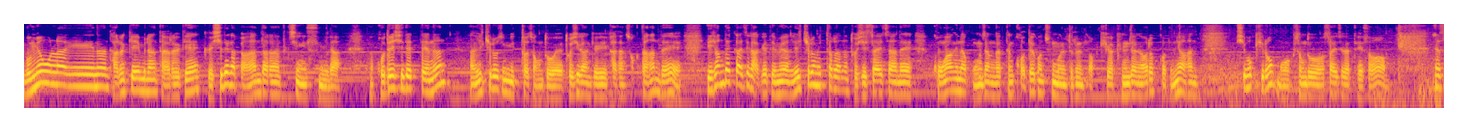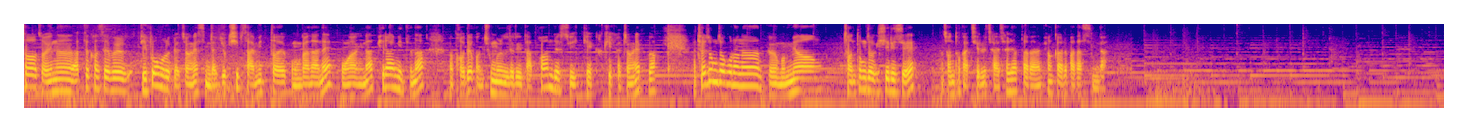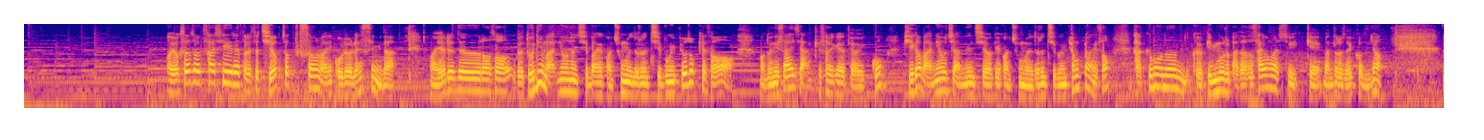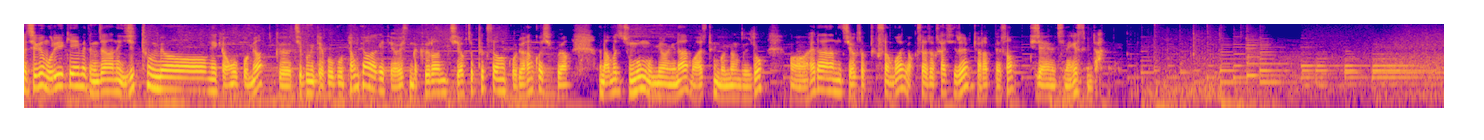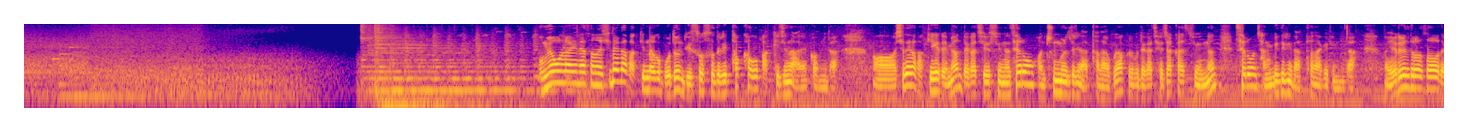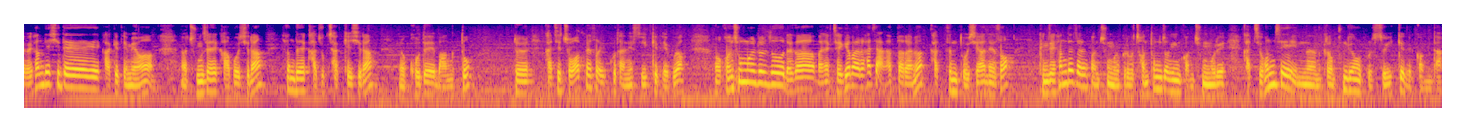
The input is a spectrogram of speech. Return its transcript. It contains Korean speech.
문명 온라인은 다른 게임이랑 다르게 그 시대가 변한다는 특징이 있습니다. 고대 시대 때는 한 1km 정도의 도시 간격이 가장 적당한데 이 현대까지 가게 되면 1km라는 도시 사이즈 안에 공항이나 공장 같은 거대 건축물들을 넣기가 굉장히 어렵거든요. 한 15km 뭐 그 정도 사이즈가 돼서 그래서 저희는 아트 컨셉을 디폼으로 결정을 했습니다. 64m의 공간 안에 공항이나 피라미드나 거대 건축물들이 다 포함될 수 있게 그렇게 결정을 했고요. 최종적으로는 그 문명 전통적인 시리즈의 전통 가치를 잘 살렸다라는 평가를 받았습니다. 어, 역사적 사실에 더해서 지역적 특성을 많이 고려를 했습니다. 어, 예를 들어서 그 눈이 많이 오는 지방의 건축물들은 지붕이 뾰족해서 어, 눈이 쌓이지 않게 설계가 되어 있고 비가 많이 오지 않는 지역의 건축물들은 지붕이 평평해서 가끔 오는 그 빗물을 받아서 사용할 수 있게 만들어져 있거든요. 지금 우리 게임에 등장하는 이집트 문명의 경우 보면 그 지붕이 대부분 평평하게 되어 있습니다. 그런 지역적 특성을 고려한 것이고요. 나머지 중국 문명이나 뭐 아즈텍 문명들도 어, 해당하는 지역적 특성과 역사적 사실을 결합해서 디자인을 진행했습니다. 문명 온라인에서는 시대가 바뀐다고 모든 리소스들이 턱하고 바뀌지는 않을 겁니다. 어, 시대가 바뀌게 되면 내가 지을 수 있는 새로운 건축물들이 나타나고요. 그리고 내가 제작할 수 있는 새로운 장비들이 나타나게 됩니다. 어, 예를 들어서 내가 현대 시대에 가게 되면 어, 중세의 갑옷이랑 현대의 가죽 자켓이랑 고대의 망토 를 같이 조합해서 입고 다닐 수 있게 되고요. 어, 건축물들도 내가 만약 재개발을 하지 않았다라면 같은 도시 안에서 굉장히 현대적인 건축물 그리고 전통적인 건축물이 같이 혼재해 있는 그런 풍경을 볼 수 있게 될 겁니다.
